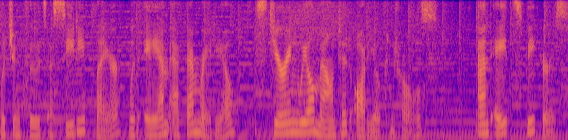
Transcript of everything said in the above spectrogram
which includes a CD player with AM FM radio, steering wheel mounted audio controls, and eight speakers,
